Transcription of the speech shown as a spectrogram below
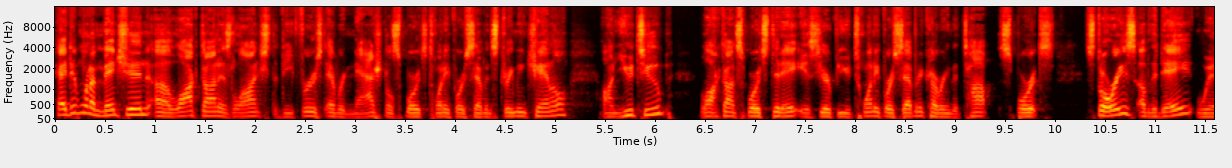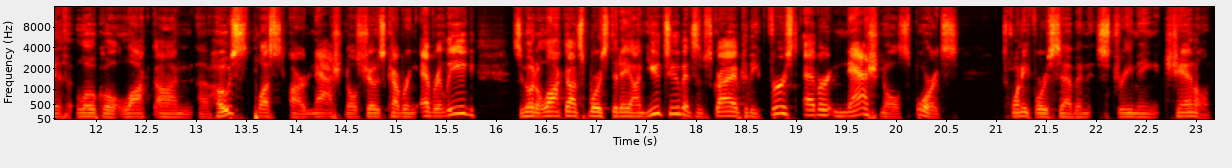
Hey, I did want to mention uh, Locked On has launched the first ever national sports 24 7 streaming channel on YouTube. Locked On Sports Today is here for you 24 7, covering the top sports stories of the day with local Locked On uh, hosts, plus our national shows covering every league. So go to Locked On Sports Today on YouTube and subscribe to the first ever national sports 24 7 streaming channel.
